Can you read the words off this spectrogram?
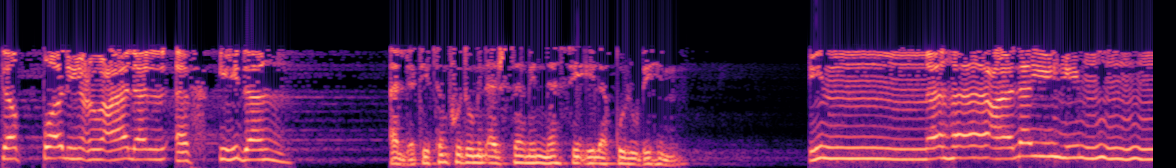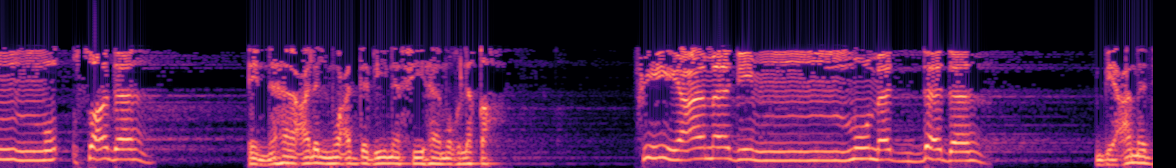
تطلع على الأفئدة. التي تنفذ من أجسام الناس إلى قلوبهم. إنها عليهم مؤصدة. إنها على المعذبين فيها مغلقة. في عمد ممددة. بعمد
